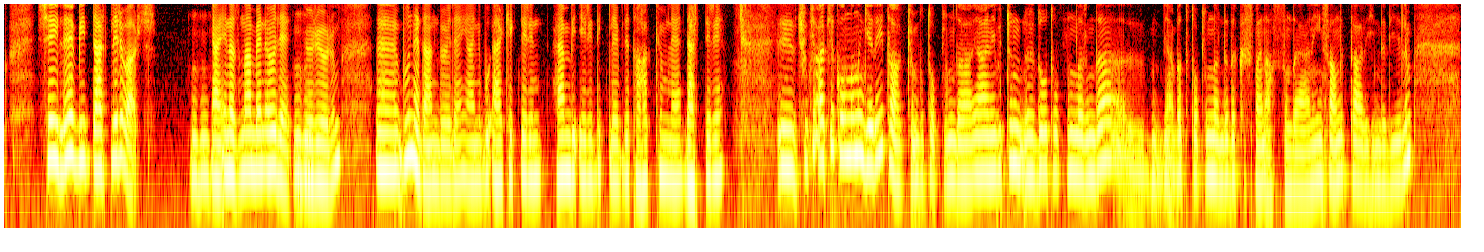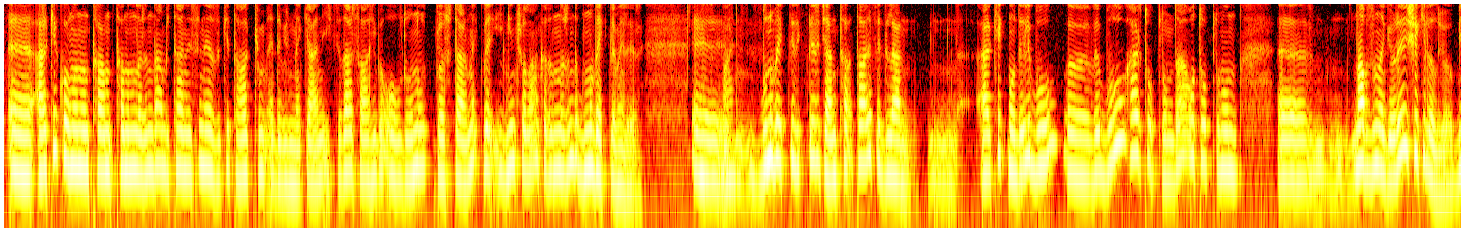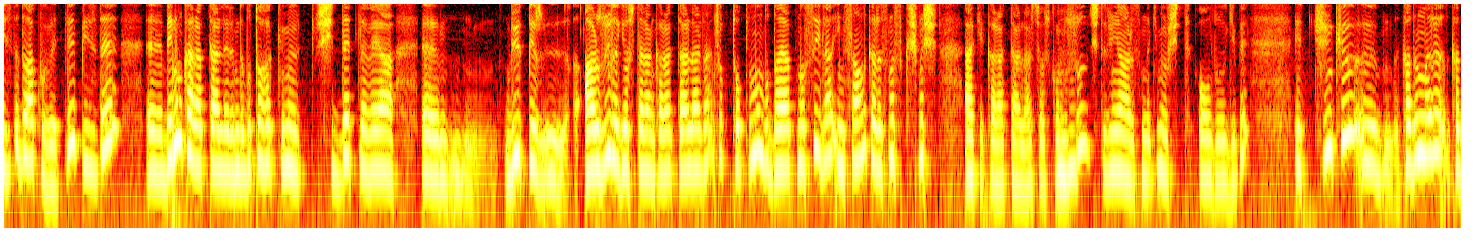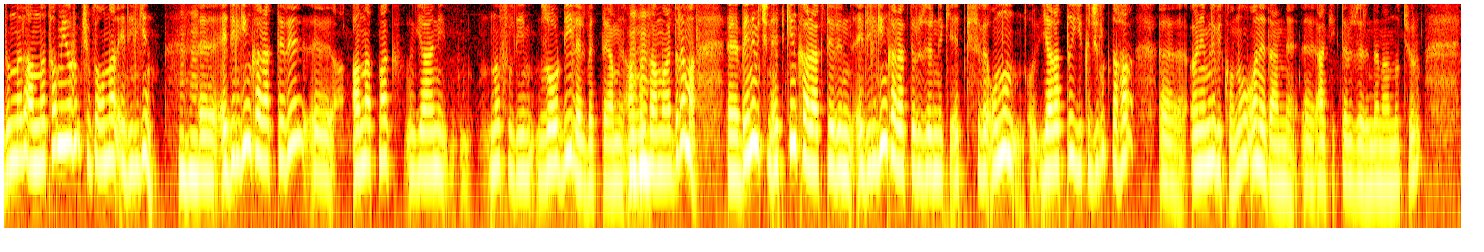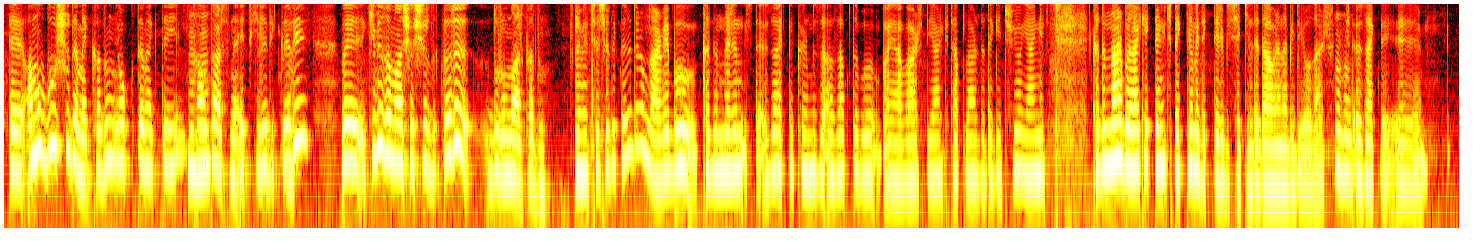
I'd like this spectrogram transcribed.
şeyle bir dertleri var. Hı hı. Yani en azından ben öyle Hı hı. görüyorum. Ee, bu neden böyle? Yani bu erkeklerin hem bir erilikle bir de tahakkümle dertleri. E, çünkü erkek olmanın gereği tahakküm bu toplumda. Yani bütün e, doğu toplumlarında e, yani batı toplumlarında da kısmen aslında yani insanlık tarihinde diyelim. E, erkek olmanın tam tanımlarından bir tanesi ne yazık ki tahakküm edebilmek. Yani iktidar sahibi olduğunu göstermek ve ilginç olan kadınların da bunu beklemeleri. E, Evet, maalesef. bunu bekledikleri yani ta- tarif edilen m, erkek modeli bu E, ve bu her toplumda o toplumun e, nabzına göre şekil alıyor. Bizde daha kuvvetli. Bizde e, benim karakterlerimde bu tahakkümü şiddetle veya e, büyük bir e, arzuyla gösteren karakterlerden çok toplumun bu dayatmasıyla insanlık arasına sıkışmış erkek karakterler söz konusu. İşte dünya arasındaki mürşit olduğu gibi. E, çünkü e, kadınları kadınları anlatamıyorum çünkü onlar edilgin. E, edilgin karakteri e, anlatmak yani nasıl diyeyim zor değil elbette yani anlatan vardır ama e, benim için etkin karakterin edilgin karakter üzerindeki etkisi ve onun yarattığı yıkıcılık daha e, önemli bir konu. O nedenle e, erkekler üzerinden anlatıyorum. E, ama bu şu demek kadın yok demek değil. Tam tersine etkiledikleri ve kimi zaman şaşırdıkları durumlar kadın. Evet şaşırdıkları durumlar ve bu kadınların işte özellikle Kırmızı Azap'ta bu bayağı var. Diğer kitaplarda da geçiyor. Yani kadınlar bu erkeklerin hiç beklemedikleri bir şekilde davranabiliyorlar. Hı hı. İşte özellikle e,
